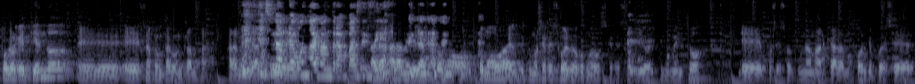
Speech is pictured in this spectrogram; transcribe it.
por, lo que entiendo, eh, es una pregunta con trampa. Ahora me dirás, es una eh, pregunta con trampa, sí, sí. Ahora me dirás cómo, cómo, cómo, se resuelve o cómo se resolvió en este momento, pues eso, una marca a lo mejor que puede ser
